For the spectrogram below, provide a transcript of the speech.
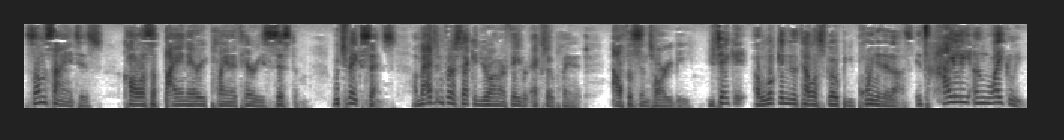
some scientists call us a binary planetary system, which makes sense. Imagine for a second you're on our favorite exoplanet, Alpha Centauri B. You take a- look into the telescope and you point it at us. It's highly unlikely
